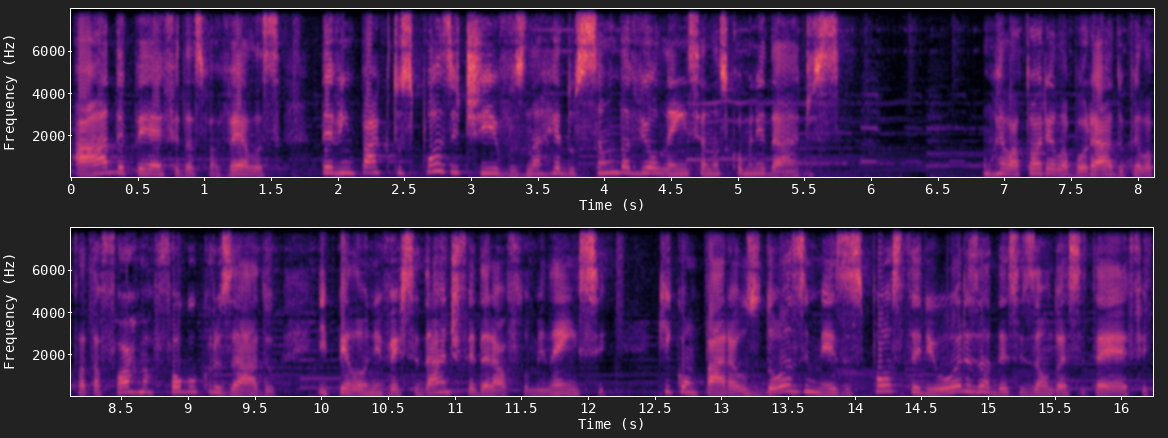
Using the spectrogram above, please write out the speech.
a ADPF das favelas teve impactos positivos na redução da violência nas comunidades. Um relatório elaborado pela plataforma Fogo Cruzado e pela Universidade Federal Fluminense, que compara os 12 meses posteriores à decisão do STF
